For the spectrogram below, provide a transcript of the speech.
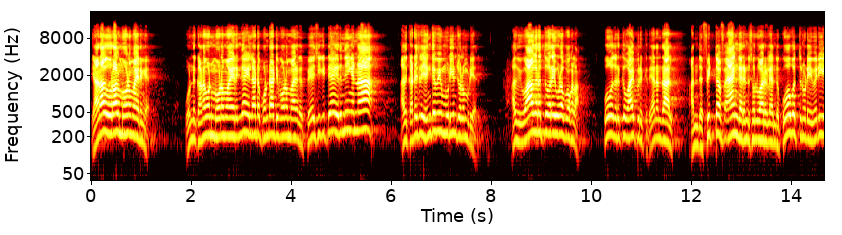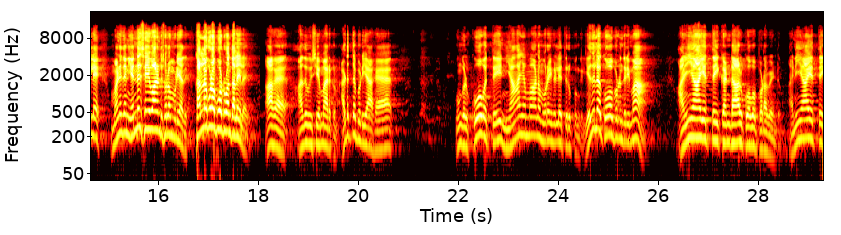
யாராவது ஒரு ஆள் மௌனமாயிருங்க. ஒன்று கணவன் மௌனமாயிருங்க இல்லாட்ட பொண்டாட்டி மௌனமாயிருங்க. பேசிக்கிட்டே இருந்தீங்கன்னா அது கடைசியில் எங்கே போய் முடியும்னு சொல்ல முடியாது. அது விவாகரத்து வரை கூட போகலாம். போவதற்கு வாய்ப்பு இருக்குது. ஏனென்றால் அந்த ஃபிட் ஆஃப் ஆங்கர் என்று சொல்வார்களே அந்த கோபத்தினுடைய வெறியிலே மனிதன் என்ன செய்வான் என்று சொல்ல முடியாது. கல்லை கூட போட்டுருவான் தலையில். ஆக அது விஷயமா இருக்கணும். அடுத்தபடியாக உங்கள் கோபத்தை நியாயமான முறைகளிலே திருப்புங்கள். எதில் கோபப்படும் தெரியுமா? அநியாயத்தை கண்டால் கோபப்பட வேண்டும். அநியாயத்தை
